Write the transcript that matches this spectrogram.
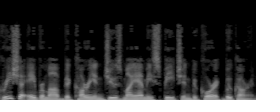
Grisha Abramov Bukharian Jews Miami speech in Bucoric Bukharan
